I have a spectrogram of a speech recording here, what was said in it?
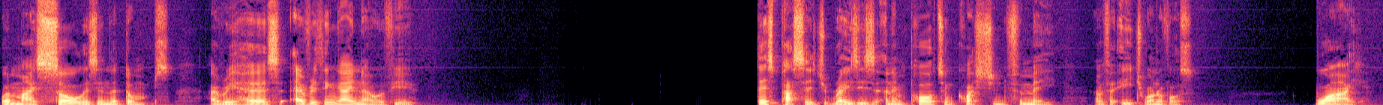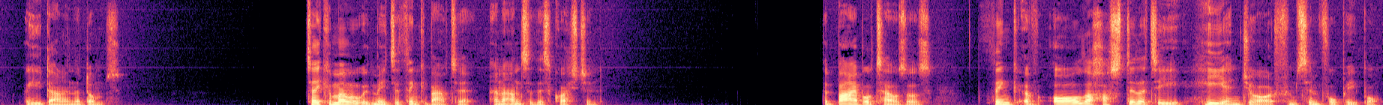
When my soul is in the dumps, I rehearse everything I know of you. This passage raises an important question for me and for each one of us. Why are you down in the dumps? Take a moment with me to think about it and answer this question. The Bible tells us think of all the hostility he endured from sinful people.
